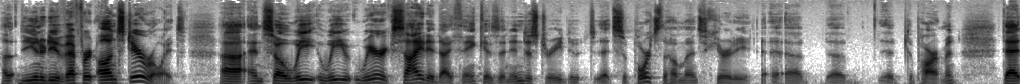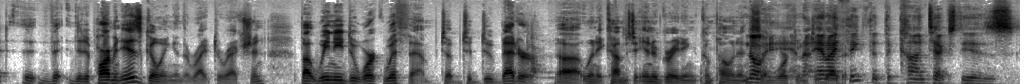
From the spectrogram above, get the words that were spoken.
the unity of effort on steroids, and so we we we're excited. I think as an industry to, that supports the Homeland Security uh, uh, department that the, the, department is going in the right direction, but we need to work with them to, to do better uh, when it comes to integrating components no, and working and, together. And I think that the context is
